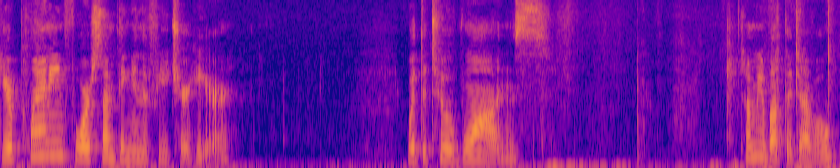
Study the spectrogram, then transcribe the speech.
You're planning for something in the future here. With the Two of Wands. Tell me about the Devil.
